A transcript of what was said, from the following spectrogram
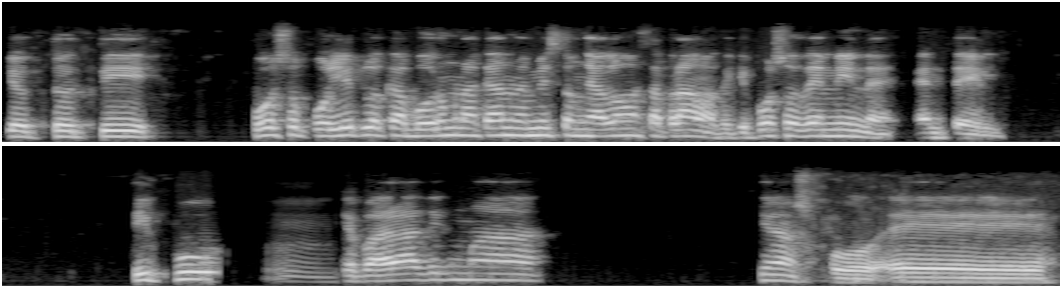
και το ότι πόσο πολύπλοκα μπορούμε να κάνουμε εμείς στο μυαλό μας τα πράγματα και πόσο δεν είναι εν τέλει. Τύπου, Μμ. για παράδειγμα, τι να σου πω, ε,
